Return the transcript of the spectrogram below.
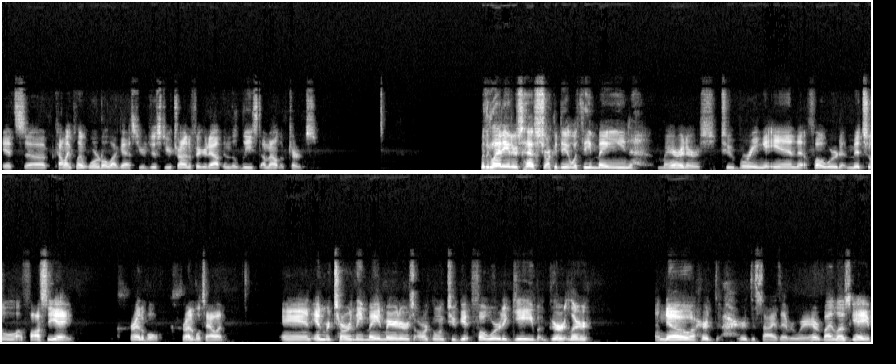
it's uh, kind of like playing Wordle, I guess. You're just you're trying to figure it out in the least amount of turns. But the Gladiators have struck a deal with the Maine Mariners to bring in forward Mitchell Fossier. Incredible, incredible talent. And in return, the Maine Mariners are going to get forward Gabe Guertler. I know, I heard, I heard the sighs everywhere. Everybody loves Gabe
